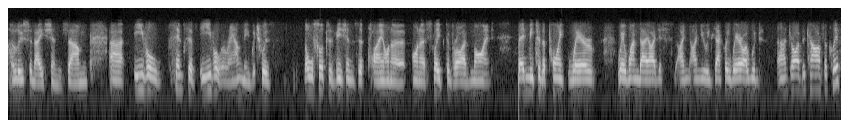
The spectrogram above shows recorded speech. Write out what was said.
hallucinations, um, uh, evil sense of evil around me, which was all sorts of visions that play on a on a sleep deprived mind, led me to the point where where one day I just I, I knew exactly where I would uh, drive the car off a cliff,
